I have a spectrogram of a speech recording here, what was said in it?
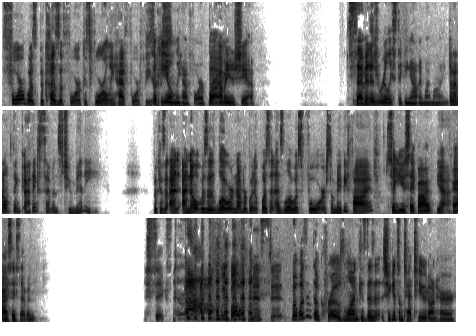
Four was because of four, because four only had four fears. So he only had four. But how many does she have? Seven is really sticking out in my mind. But I don't think I think seven's too many. Because I I know it was a lower number, but it wasn't as low as four. So maybe five. So you say five. Yeah. Okay, I say seven. Six. ah, we both missed it. But wasn't the crows one? Because doesn't she get some tattooed on her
